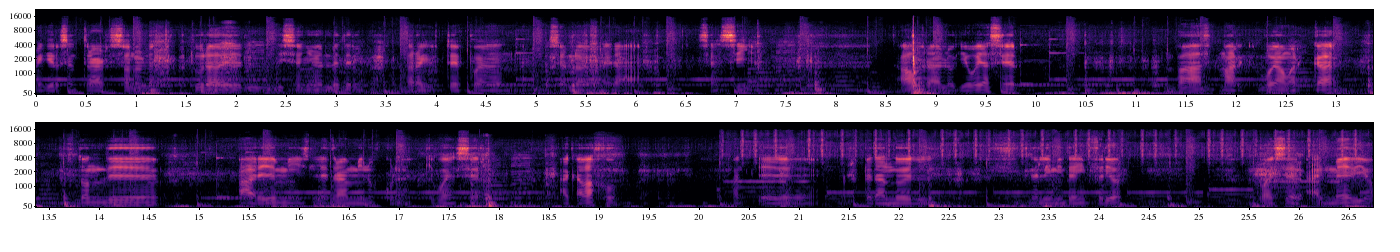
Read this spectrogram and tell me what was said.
me quiero centrar solo en la estructura del diseño del lettering para que ustedes puedan hacerlo de manera sencilla. Ahora lo que voy a hacer va a voy a marcar donde haré mis letras minúsculas que pueden ser acá abajo eh, respetando el límite inferior puede ser al medio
